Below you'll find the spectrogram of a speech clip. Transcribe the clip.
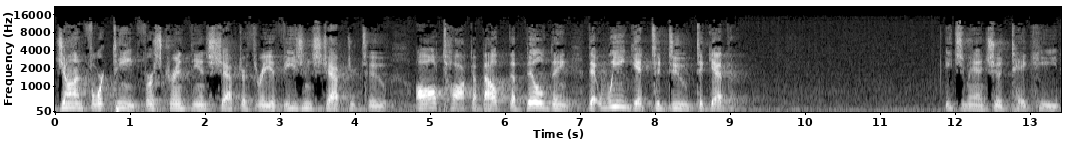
John 14, 1 Corinthians chapter 3, Ephesians chapter 2 all talk about the building that we get to do together. Each man should take heed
